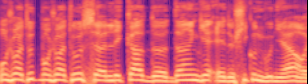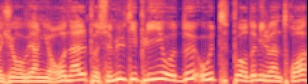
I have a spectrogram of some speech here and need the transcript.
Bonjour à toutes, bonjour à tous. Les cas de dengue et de chikungunya en région Auvergne-Rhône-Alpes se multiplient au 2 août pour 2023.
